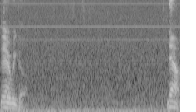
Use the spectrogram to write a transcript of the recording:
There we go. Now,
